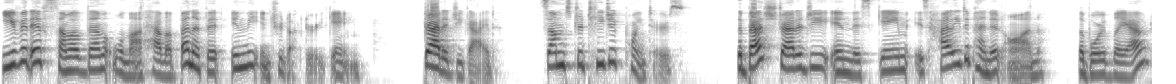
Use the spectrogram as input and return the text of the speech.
even if some of them will not have a benefit in the introductory game. Strategy Guide Some strategic pointers. The best strategy in this game is highly dependent on the board layout,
